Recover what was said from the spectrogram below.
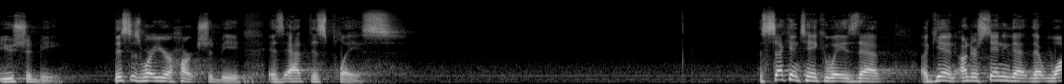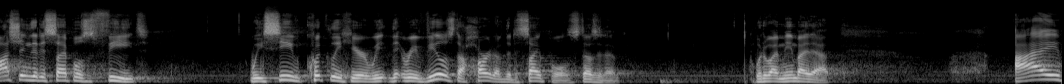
you should be. This is where your heart should be, is at this place. The second takeaway is that, again, understanding that, that washing the disciples' feet, we see quickly here, we, it reveals the heart of the disciples, doesn't it? What do I mean by that? I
